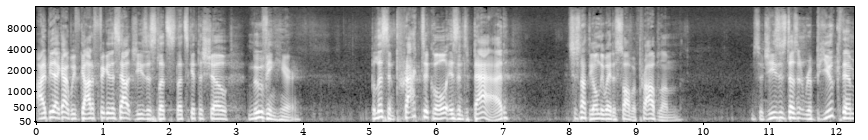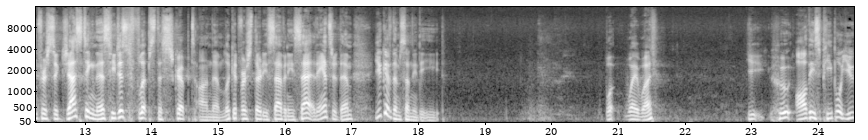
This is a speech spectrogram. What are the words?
I'd be that guy. We've got to figure this out, Jesus. Let's let's get the show moving here. But listen, practical isn't bad. It's just not the only way to solve a problem. So Jesus doesn't rebuke them for suggesting this. He just flips the script on them. Look at verse 37. He said, answered them, "You give them something to eat." What, wait, what? You, who all these people you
